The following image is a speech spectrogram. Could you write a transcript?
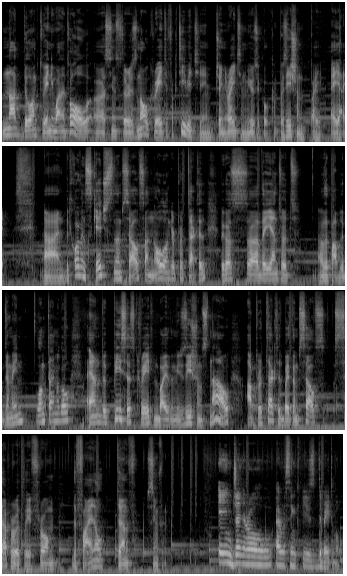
not belong to anyone at all, uh, since there is no creative activity in generating musical composition by AI. Uh, and Beethoven's sketches themselves are no longer protected because uh, they entered of the public domain long time ago, and the pieces created by the musicians now are protected by themselves separately from the final 10th symphony. In general, everything is debatable.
